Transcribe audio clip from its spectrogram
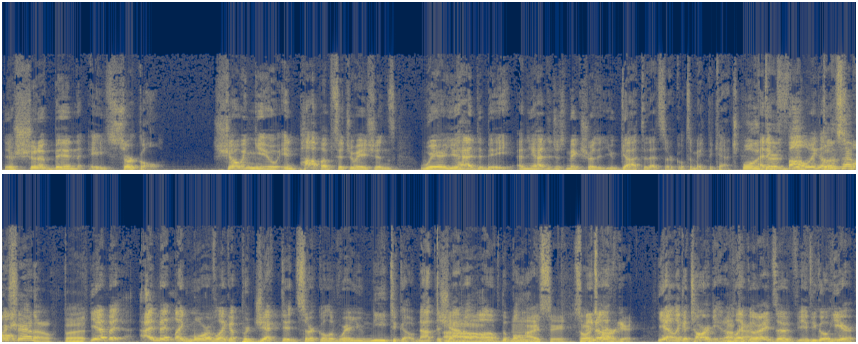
There should have been a circle showing you in pop-up situations where you had to be, and you had to just make sure that you got to that circle to make the catch. well, I there think following it a does small, have a shadow, but Yeah, but I meant like more of like a projected circle of where you need to go, not the shadow Oh, of the ball. I see. So I a target. Yeah, like a target of like, Okay. all right, so if, if you go here,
